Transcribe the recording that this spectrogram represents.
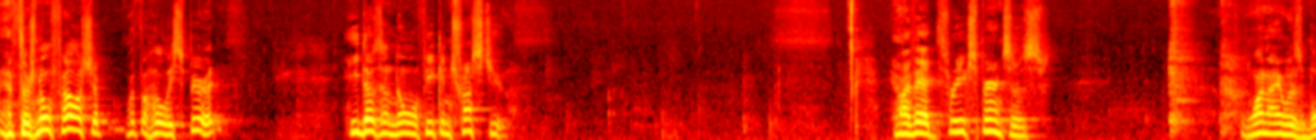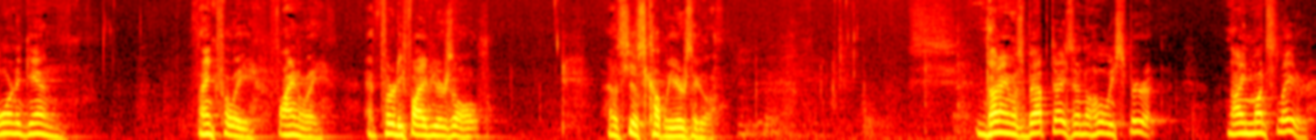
If there's no fellowship with the Holy Spirit, He doesn't know if He can trust you. I've had three experiences. One, I was born again, thankfully, finally, at 35 years old. That's just a couple years ago. Then I was baptized in the Holy Spirit nine months later.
